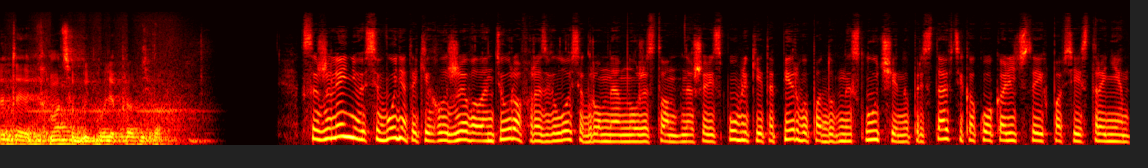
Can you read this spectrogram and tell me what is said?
эта информация будет более правдива. К сожалению, сегодня таких лжеволонтеров развелось огромное множество. В нашей республике это первый подобный случай, но представьте, какое количество их по всей стране.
